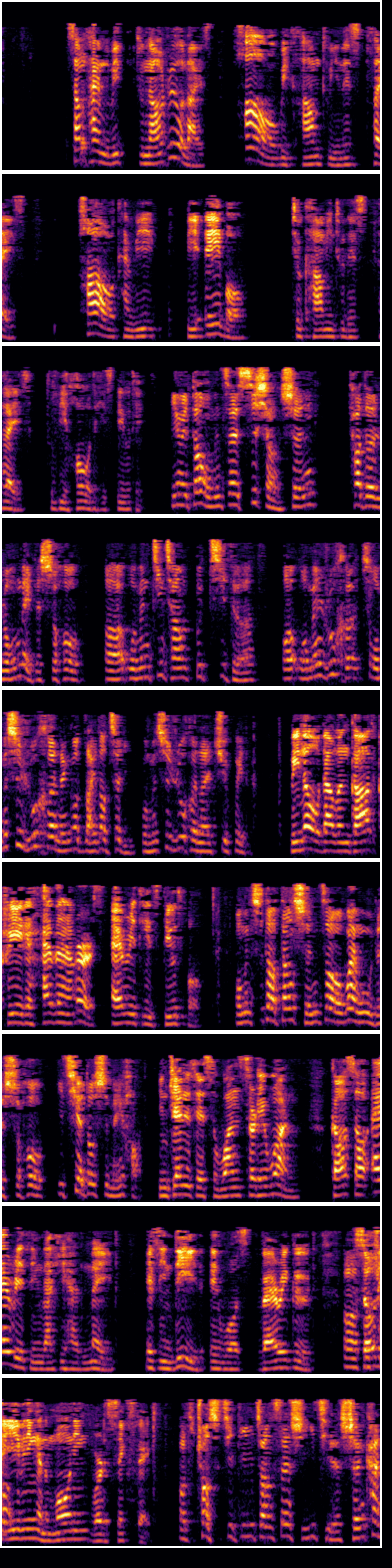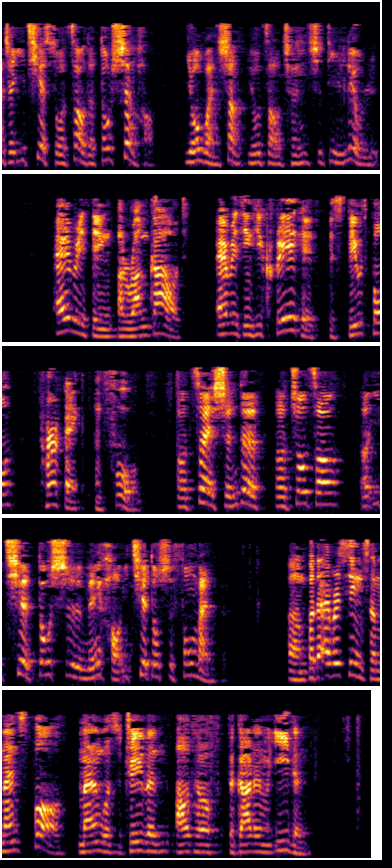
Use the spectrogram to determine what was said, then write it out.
sometimes we do not realize how we come to in this place. How can we be able to come into this place to behold His beauty? 因为当我们在思想神他的荣美的时候，呃，我们经常不记得，我、我们如何，我们是如何能够来到这里，我们是如何来聚会的。 We know that when God created heaven and earth, everything is beautiful. 我们知道，当神造万物的时候，一切都是美好的。 In Genesis 1:31, God saw everything that he had made. If indeed it was very good. 呃， So 在 the 创 evening and the morning were the sixth day. 呃创世纪第一章三十一节，神看着一切所造的都甚好，有晚上，有早晨，是第六日。 Everything around God, everything he created is beautiful, perfect, and full. 呃，在神的呃周遭，呃，一切都是美好，一切都是丰满的。 Um, but ever since man's fall, man was driven out of the Garden of Eden.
